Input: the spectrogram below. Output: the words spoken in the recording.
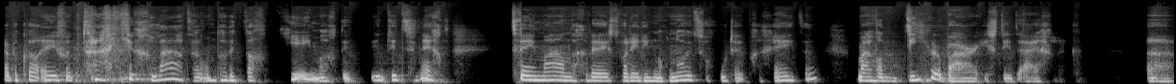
heb ik wel even een traantje gelaten. Omdat ik dacht, jemig, dit, dit zijn echt twee maanden geweest waarin ik nog nooit zo goed heb gegeten. Maar wat dierbaar is dit eigenlijk. Uh,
